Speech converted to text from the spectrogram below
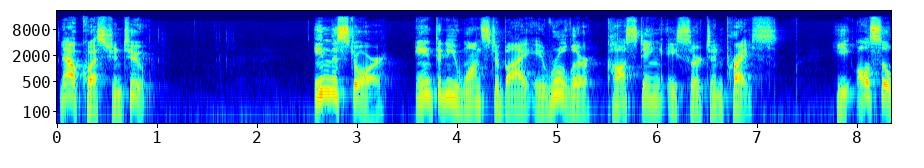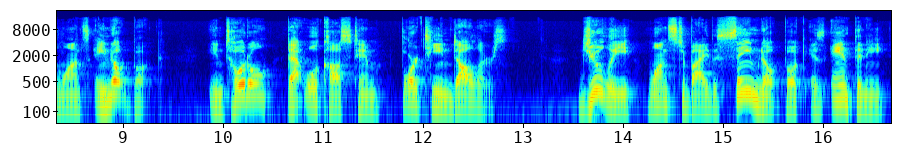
Now, question two. In the store, Anthony wants to buy a ruler costing a certain price. He also wants a notebook. In total, that will cost him $14. Julie wants to buy the same notebook as Anthony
